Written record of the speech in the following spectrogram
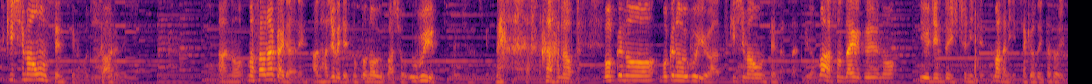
月島温泉っていうのが実はあるんですよ。あの、まあ、サウナ界ではね、あの初めて整う場所、産湯って言ったりするんですけどね。あの、僕の、僕の産湯は月島温泉だったんですけど、まあ、その大学の友人と一緒にですね、まさに先ほど言った通り、こ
